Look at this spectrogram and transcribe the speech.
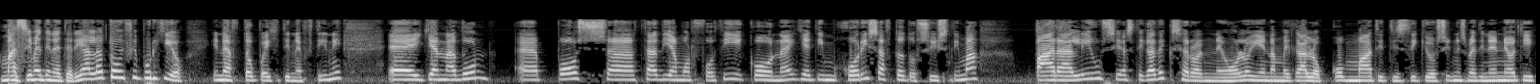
μαζί με την εταιρεία, αλλά το Υφυπουργείο είναι αυτό που έχει την ευθύνη ε, για να δουν ε, πώς ε, θα διαμορφωθεί η εικόνα γιατί χωρίς αυτό το σύστημα παραλύει ουσιαστικά δεν ξέρω αν είναι όλο ή ένα μεγάλο κομμάτι της δικαιοσύνης με την έννοια ότι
